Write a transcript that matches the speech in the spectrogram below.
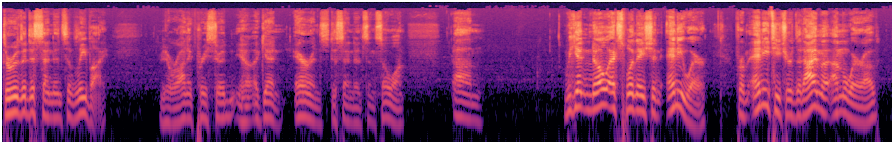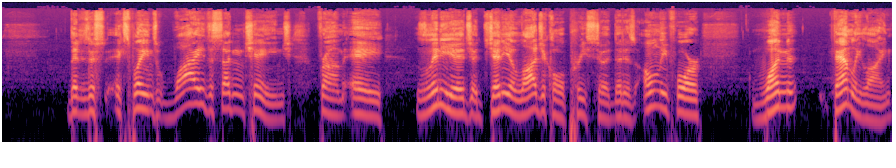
through the descendants of Levi. The Aaronic priesthood, you know, again, Aaron's descendants and so on. Um, we get no explanation anywhere from any teacher that I'm, I'm aware of that just explains why the sudden change from a lineage, a genealogical priesthood that is only for one family line,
